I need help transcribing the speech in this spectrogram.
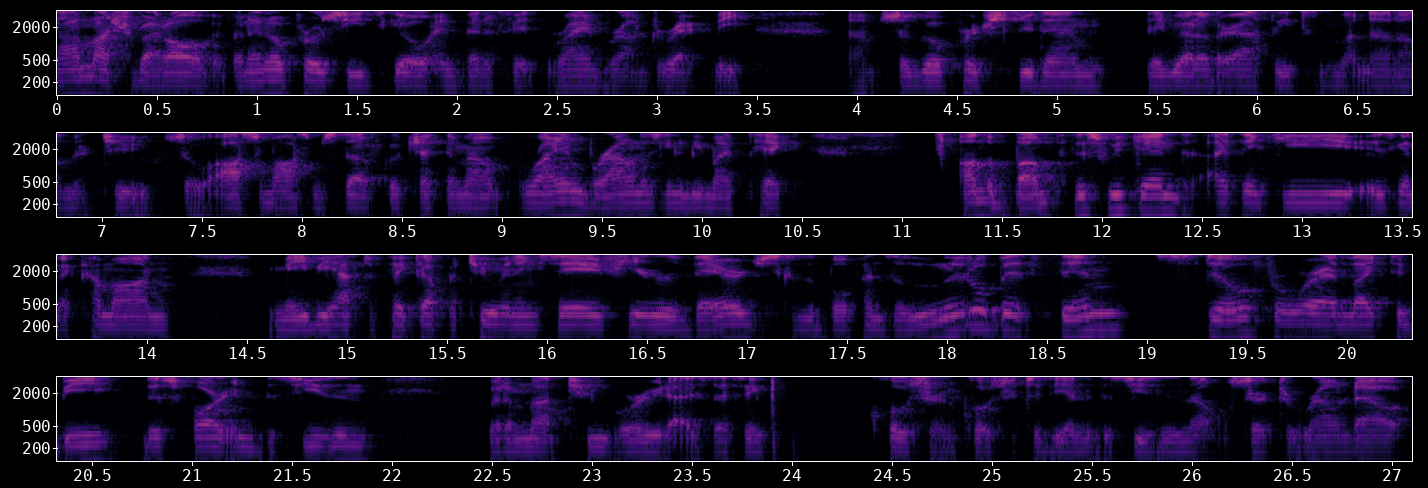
I'm not sure about all of it, but I know proceeds go and benefit Ryan Brown directly. Um, so go purchase through them. They've got other athletes and whatnot on there too. So awesome, awesome stuff. Go check them out. Ryan Brown is going to be my pick on the bump this weekend. I think he is going to come on. Maybe have to pick up a two inning save here or there just because the bullpen's a little bit thin still for where I'd like to be this far into the season. But I'm not too worried as I think closer and closer to the end of the season that will start to round out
